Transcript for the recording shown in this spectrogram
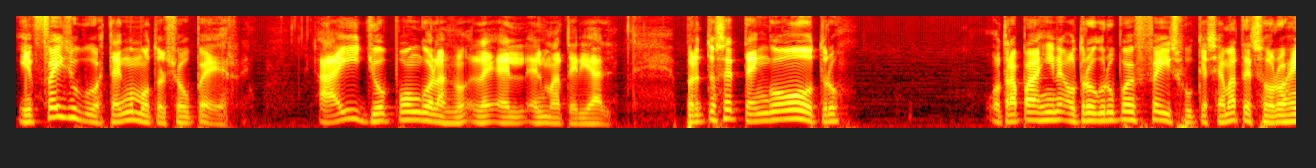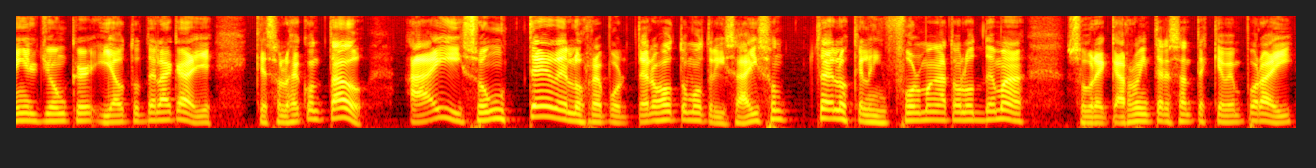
Y en Facebook pues tengo Motor Show PR. Ahí yo pongo el, el material. Pero entonces tengo otro otra página, otro grupo en Facebook que se llama Tesoros en el Junker y Autos de la Calle, que se los he contado. Ahí son ustedes los reporteros automotrices, ahí son ustedes los que les informan a todos los demás sobre carros interesantes que ven por ahí,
